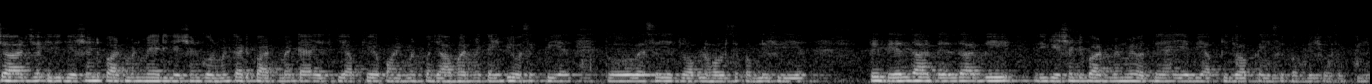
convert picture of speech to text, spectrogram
चार्ज इरिगेशन डिपार्टमेंट में इरिगेशन गवर्नमेंट का डिपार्टमेंट है, इसकी आपकी अपॉइंटमेंट पंजाब भर में कहीं भी हो सकती है। तो वैसे ये जॉब लाहौर से पब्लिश हुई है। फिर बेलदार बेलदार भी इरीगेशन डिपार्टमेंट में होते हैं, ये भी आपकी जॉब कहीं से पब्लिश हो सकती है।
